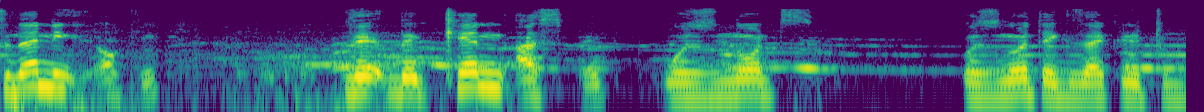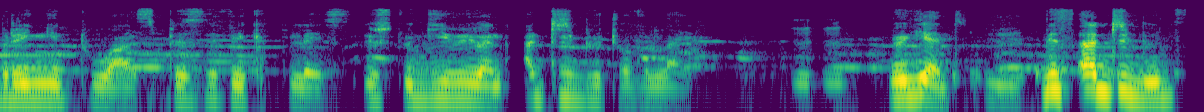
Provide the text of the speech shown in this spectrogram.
Sidhani, okay. The the Ken aspect was not was not exactly to bring it to a specific place. It's to give you an attribute of life. Mhm. You get? Mm. These attributes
